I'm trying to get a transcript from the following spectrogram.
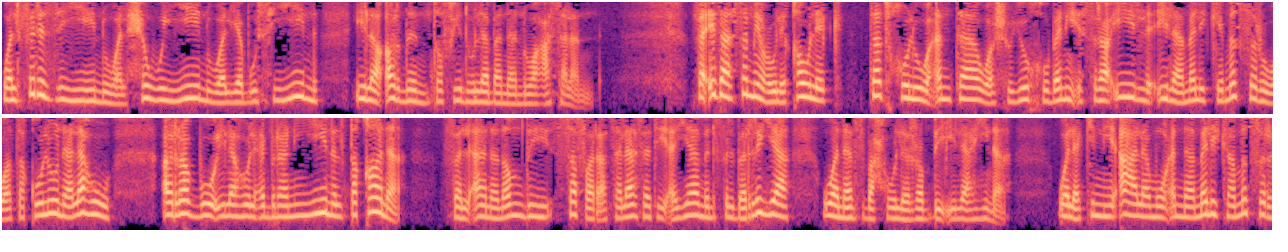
والفرزيين والحويين واليبوسيين إلى أرض تفيض لبنا وعسلا. فإذا سمعوا لقولك تدخل أنت وشيوخ بني إسرائيل إلى ملك مصر وتقولون له الرب إله العبرانيين التقانا. فالآن نمضي سفر ثلاثة أيام في البرية ونذبح للرب إلهنا. ولكني أعلم أن ملك مصر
